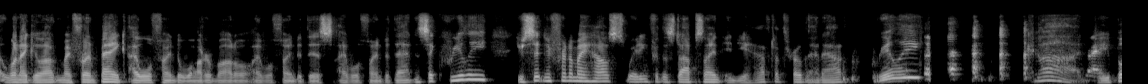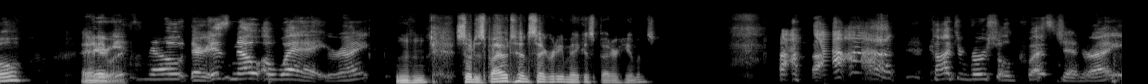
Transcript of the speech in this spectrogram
uh, when I go out in my front bank, I will find a water bottle, I will find a this, I will find a that. And it's like, really? You're sitting in front of my house waiting for the stop sign and you have to throw that out? Really? God, Right. people. Anyway. There is no, there is no away, right? Mhm. So does biotensegrity make us better humans? Controversial question, right?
